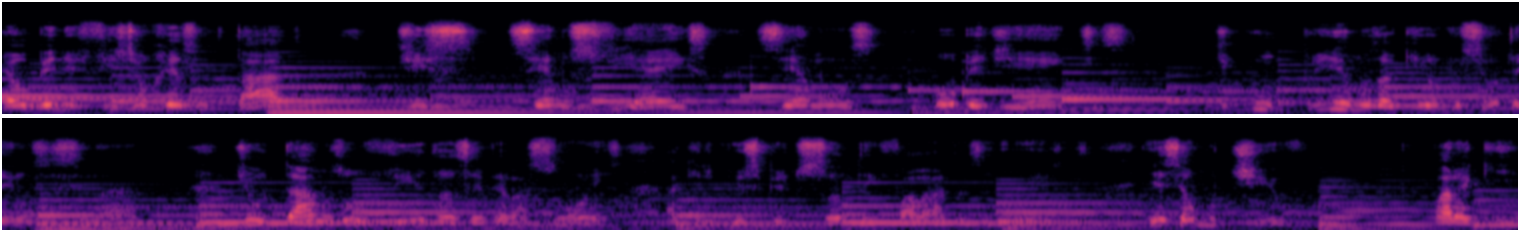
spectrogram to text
É o benefício, é o resultado de sermos fiéis, sermos obedientes, de cumprirmos aquilo que o Senhor tem nos ensinado, de darmos ouvido às revelações, aquilo que o Espírito Santo tem falado às igrejas. Esse é o motivo para que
